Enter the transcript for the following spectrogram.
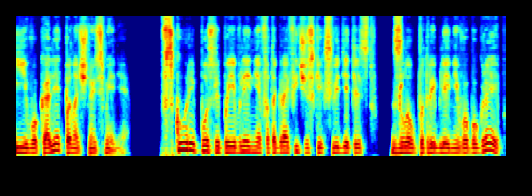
и его коллег по ночной смене. Вскоре после появления фотографических свидетельств злоупотреблений в Абу-Грейб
